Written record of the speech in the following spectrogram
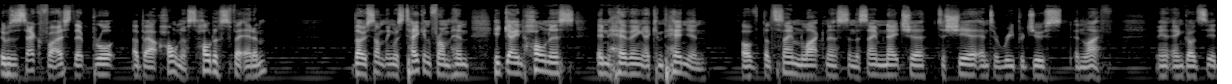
It was a sacrifice that brought about wholeness, wholeness for Adam. Though something was taken from him, he gained wholeness in having a companion of the same likeness and the same nature to share and to reproduce in life. And, and God said,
